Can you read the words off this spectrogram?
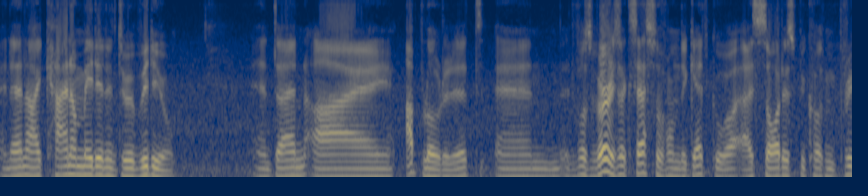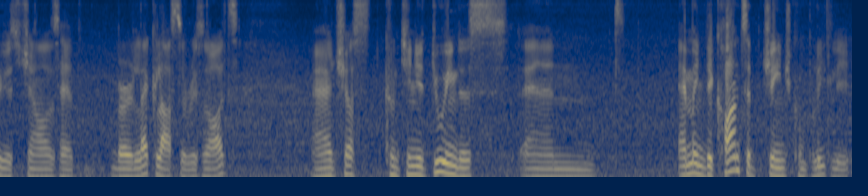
and then I kind of made it into a video and then I uploaded it and it was very successful from the get-go. I saw this because my previous channels had very lackluster results and I just continued doing this and I mean the concept changed completely.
